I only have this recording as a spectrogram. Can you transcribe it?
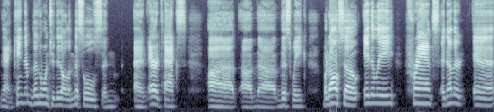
the United Kingdom, they're the ones who did all the missiles and, and air attacks uh, uh the, this week. But also Italy, France, and other, uh,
